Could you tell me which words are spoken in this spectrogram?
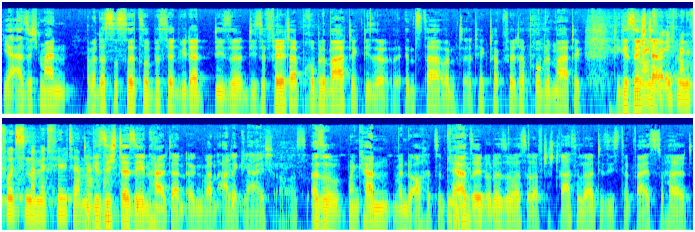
Ja, also ich meine, aber das ist jetzt so ein bisschen wieder diese, diese Filterproblematik, diese Insta- und äh, TikTok-Filterproblematik. Die Du meinst, Gesichter, weil ich meine Fotos immer mit Filter mache? die Gesichter sehen halt dann irgendwann alle gleich aus. Also man kann, wenn du auch jetzt im Fernsehen oder sowas oder auf der Straße Leute siehst, dann weißt du halt,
